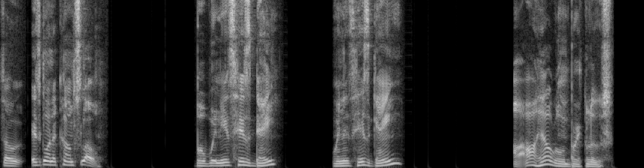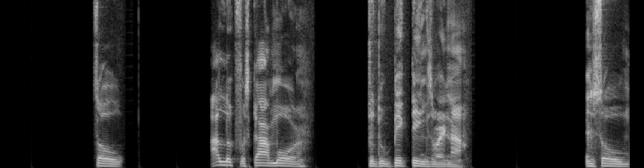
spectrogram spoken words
So it's going to come slow. But when it's his day, when it's his game, all hell going to break loose. So I look for Sky Moore to do big things right now. And so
